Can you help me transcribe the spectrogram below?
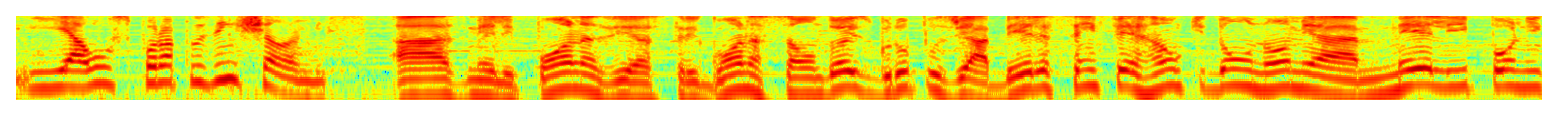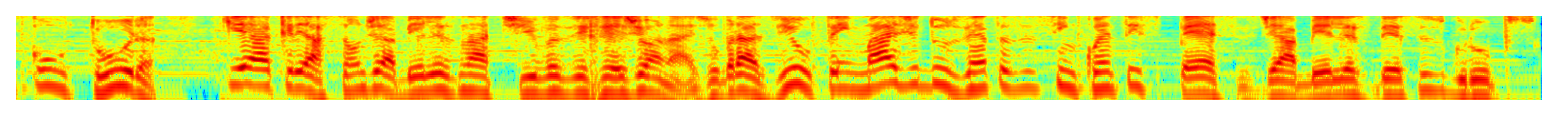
e os próprios enxames. As meliponas e as trigonas são dois grupos de abelhas sem ferrão que dão o nome a meliponicultura, que é a criação de abelhas nativas e regionais. O Brasil tem mais de 250 espécies de abelhas desses grupos.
